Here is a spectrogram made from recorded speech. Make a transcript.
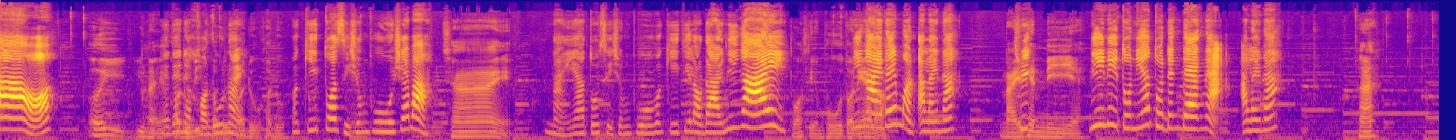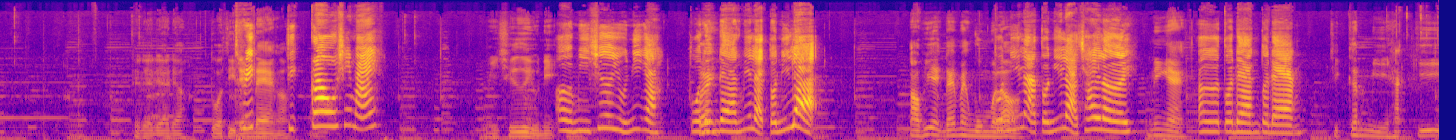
ตาเหรอ เอ้ยอยู่ไหนเดี๋ยวเดี๋ยวขอดูหน่อย ขอดูขอดู เมื่อกี้ตัวสีชมพูใช่ป่ะ ใช่ ไหนอะตัวสีชมพูเมื่อกี้ที่เราได้นี่ไง ตัวสีชมพูตัวนี่เนี้ยไงเหรอได้เหมือนอะไรนะ ไนท์ Trick เพนนี นี่นี่ตัวเนี้ยตัวแดงๆเนี่ยอะไรนะ ฮะ เดี๋ยวเดี๋ยวเดี๋ยวเดี๋ยวตัวสี Trick แดงๆเหรอทิกเกิลใช่ไหมมีชื่ออยู่นี่ เออ มีชื่ออยู่นี่ไง ตัวเฮ้ย แดงๆนี่แหละ ตัวนี้แหละ เอาพี่เอกได้แมงมุมมาตัวแล้วเหรนี้อแหละ ตัวนี้แหละ ใช่เลย นี่ไงเออ ตัวแดง ตัวแดง ชิคเกิลมีฮักกี้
